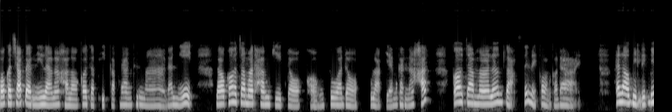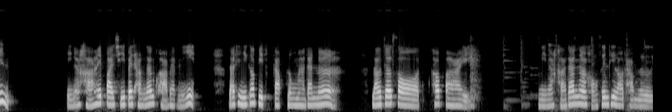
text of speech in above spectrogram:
พอกระชับแบบนี้แล้วนะคะ เราก็จะพลิกกลับด้านขึ้นมา ด้านนี้ เราก็จะมาทำกลีบดอกของตัวดอกกุหลาบแย้มกันนะคะ ก็จะมาเริ่มจากเส้นไหนก่อนก็ได้ ให้เราบิดริบบิ้นนี่นะคะ ให้ปลายชี้ไปทางด้านขวาแบบนี้ แล้วทีนี้ก็บิดกลับลงมาด้านหน้า เราจะสอดเข้าไป นี่นะคะ ด้านหน้าของเส้นที่เราทำเลย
